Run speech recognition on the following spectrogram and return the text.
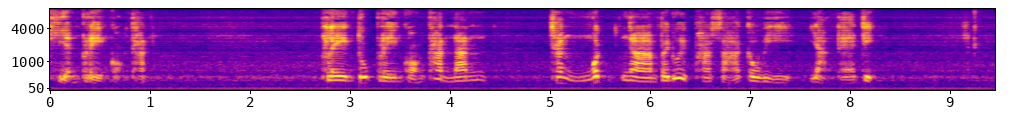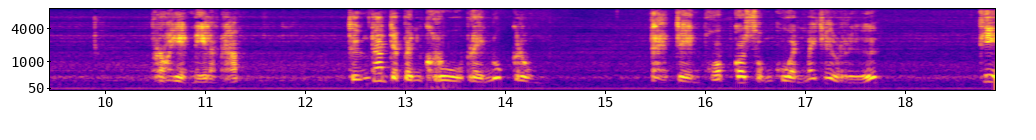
เขียนเพลงของท่าน เพลงทุกเพลงของท่านนั้น ช่างงดงามไปด้วยภาษากวีอย่างแท้จริง เพราะเหตุนี้แหละครับ ถึงท่านจะเป็นครูเพลงลูกกรุง แต่เจนพบก็สมควรไม่ใช่หรือ ที่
